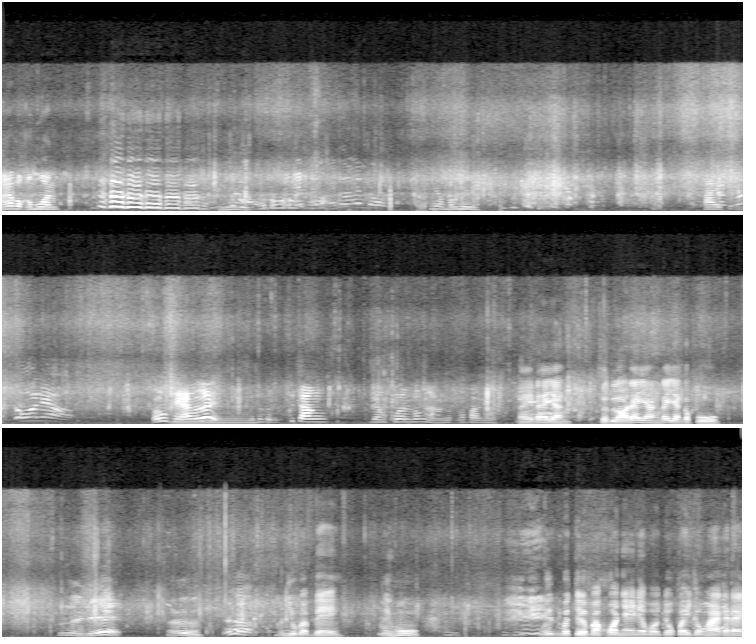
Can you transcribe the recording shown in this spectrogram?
มาบอกกระมวลเนี่ยมึงหนึ่งใครต้องแขนเลยคือจังยังควรต้องหางก็ฟังหน่อยไหนได้ยัง สุดรอได้ยังได้ยังกระปูนี่ดิเออ มันอยู่แบบไหนในหูเว้ยบ่เจอปลาคอใหญ่เนี่ยบ่จกไปจกมาก็ได้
